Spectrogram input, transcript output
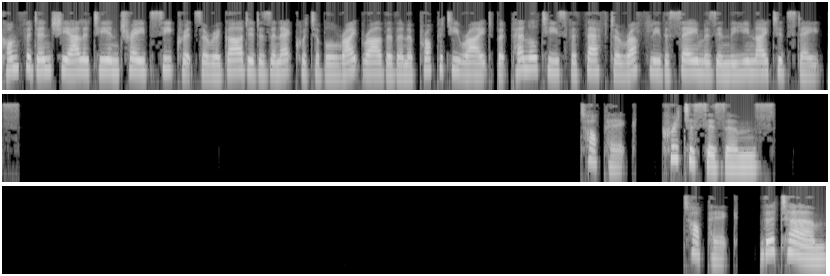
confidentiality and trade secrets are regarded as an equitable right rather than a property right, but penalties for theft are roughly the same as in the United States. Topic: Criticisms The term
